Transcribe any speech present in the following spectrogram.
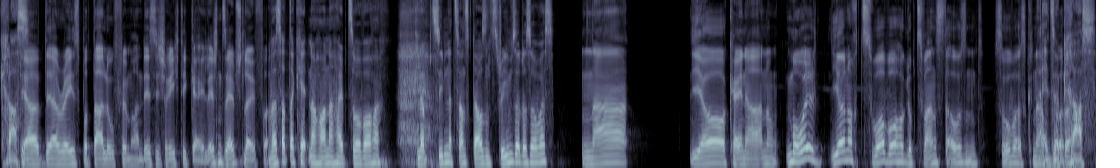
Krass. Der, der Race total auf, Mann. Das ist richtig geil. Er ist ein Selbstläufer. Was hat der Cat nach eineinhalb, zwei Wochen? Ich glaube 27.000 Streams oder sowas. Na, ja, keine Ahnung. Mal, ja, nach zwei Wochen, glaube ich, 20.000. Sowas knapp. Also oder? krass.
